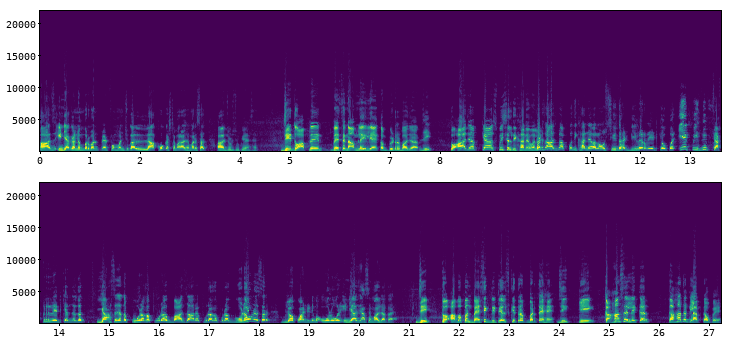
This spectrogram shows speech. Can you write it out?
आज इंडिया का नंबर वन प्लेटफॉर्म बन चुका है लाखों कस्टमर आज हमारे साथ जुड़ चुके हैं सर। जी तो आपने वैसे नाम ले लिया है कंप्यूटर बाज़ार। जी। तो आज आप क्या स्पेशल दिखाने वाले हैं? आज मैं आपको दिखाने वाला हूँ सीधा डीलर रेट के ऊपर एक पीस भी फैक्ट्री रेट के अंतर्गत यहाँ से ज़्यादा पूरा का पूरा बाज़ार है पूरा का पूरा गोडाउन है सर जो क्वांटिटी में ऑल ओवर इंडिया यहाँ से माल जाता है। जी तो अब अपन बेसिक डिटेल्स की तरफ़ बढ़ते हैं जी। कि कहाँ से लेकर कहाँ तक लैपटॉप है?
